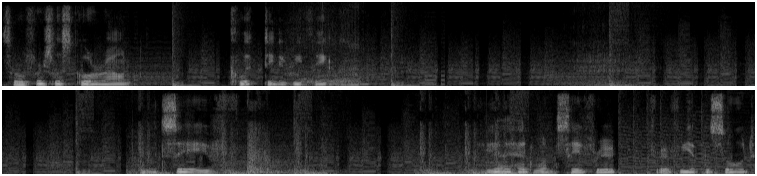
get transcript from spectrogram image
So first let's go around collecting everything. And save yeah, I had one save for, for every episode.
